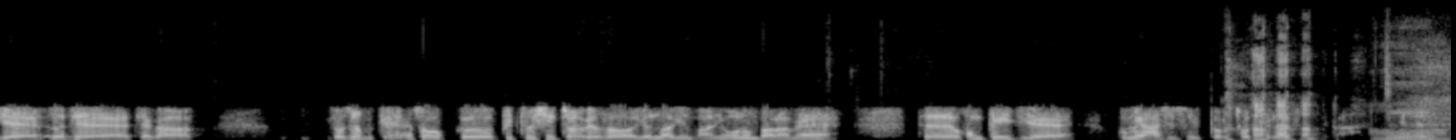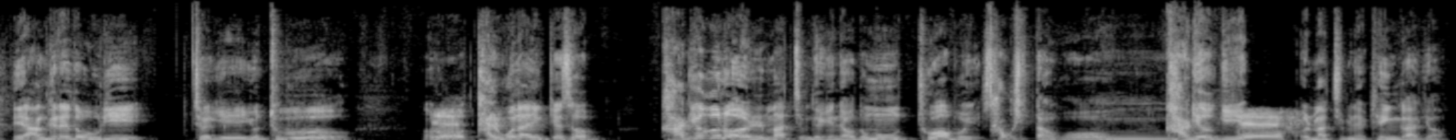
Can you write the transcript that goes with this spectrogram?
예, 어제 제가 요즘 계속 그 B2C 쪽에서 연락이 많이 오는 바람에 제 홈페이지에 구매하실 수 있도록 조치를 했습니다. 아. 예, 안 그래도 우리 저기 유튜브로 예. 달고나님께서 가격은 얼마쯤 되겠냐고 너무 좋아 보이 사고 싶다고 음. 가격이 예, 얼마쯤이냐 개인 가격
